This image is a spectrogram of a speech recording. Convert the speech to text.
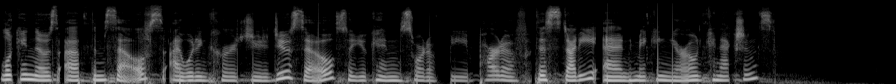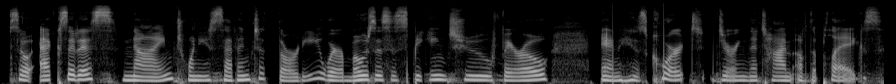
looking those up themselves, I would encourage you to do so so you can sort of be part of this study and making your own connections. So, Exodus 9 27 to 30, where Moses is speaking to Pharaoh and his court during the time of the plagues.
